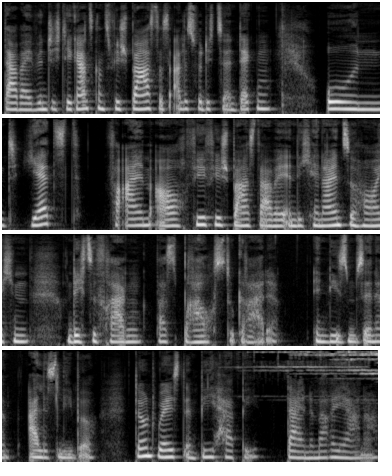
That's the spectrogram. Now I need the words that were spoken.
Dabei wünsche ich dir ganz, ganz viel Spaß, das alles für dich zu entdecken und jetzt vor allem auch viel, viel Spaß dabei, in dich hineinzuhorchen und dich zu fragen, was brauchst du gerade? In diesem Sinne, alles Liebe. Don't waste and be happy. Deine Mariana.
